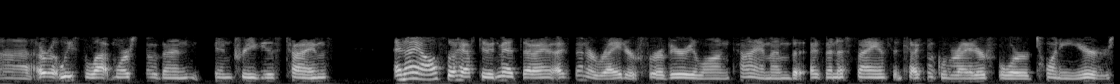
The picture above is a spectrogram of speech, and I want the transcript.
uh, or at least a lot more so than in previous times. And I also have to admit that I, I've been a writer for a very long time. I'm, I've been a science and technical writer for 20 years.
